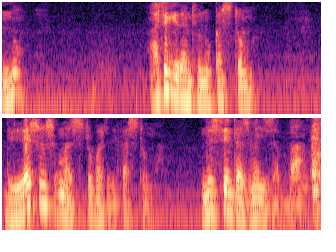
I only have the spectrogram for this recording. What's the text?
No. Ategeera nti ono customer. The relationship must stop at the customer. Ne sente azimanyi za banka.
